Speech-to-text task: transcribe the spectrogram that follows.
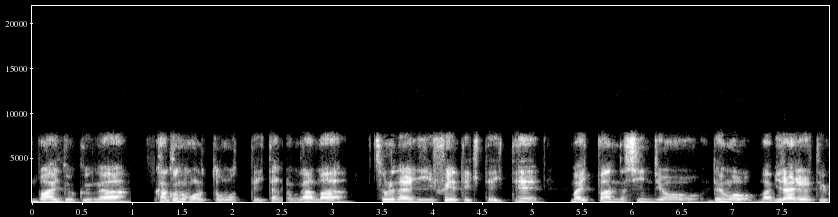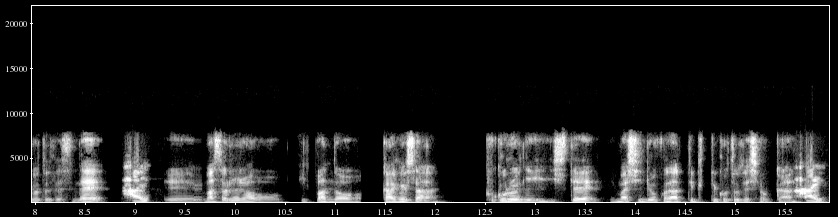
梅毒が過去のものと思っていたのが、まあ、それなりに増えてきていて、まあ、一般の診療でも、まあ、見られるということですね。はい。えー、まあ、それらを一般の介護士さん、心にして、まあ、診療を行っていくってことでしょうか。はい。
